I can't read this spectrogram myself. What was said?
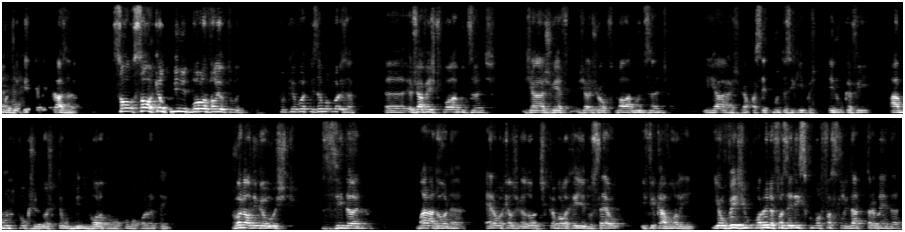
mas em casa, só, só aquele domínio de bola valeu tudo porque eu vou-te dizer uma coisa, uh, eu já vejo futebol há muitos anos, já joguei, já jogo futebol há muitos anos e já, já passei por muitas equipas e nunca vi, há muito poucos jogadores que têm um domínio de bola como, como o Corona tem. Ronaldinho Gaúcho, Zidane, Maradona, eram aqueles jogadores que a bola caía do céu e ficavam ali. E eu vejo o Corona fazer isso com uma facilidade tremenda.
